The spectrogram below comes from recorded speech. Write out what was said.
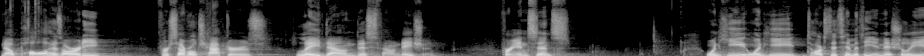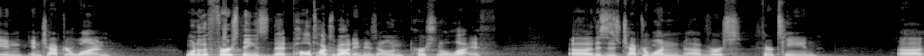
Now, Paul has already, for several chapters, laid down this foundation. For instance, when he, when he talks to Timothy initially in, in chapter 1, one of the first things that Paul talks about in his own personal life, uh, this is chapter 1, uh, verse 13. Uh,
